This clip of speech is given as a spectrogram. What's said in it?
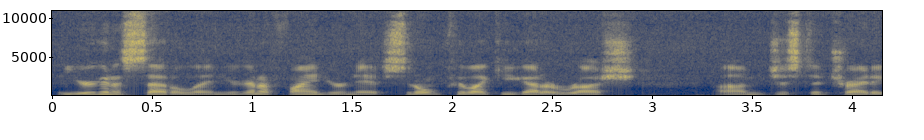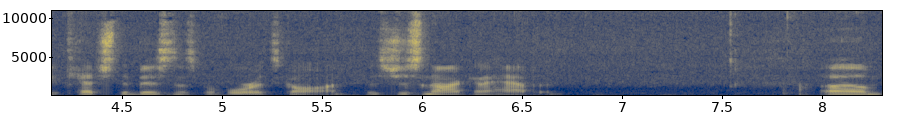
that you're going to settle in. You're going to find your niche. So don't feel like you got to rush um, just to try to catch the business before it's gone. It's just not going to happen. Um,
